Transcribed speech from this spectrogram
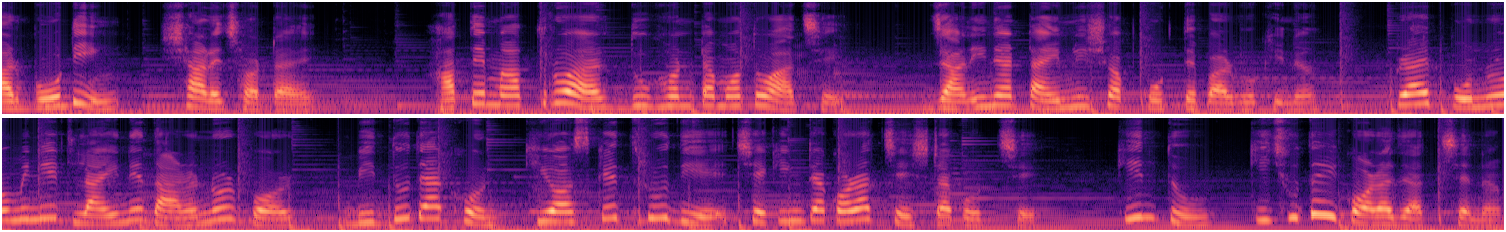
আর বোর্ডিং সাড়ে ছটায়। হাতে মাত্র আর দু ঘণ্টা মতো আছে। জানি না টাইমলি সব করতে পারব কিনা। প্রায় পনেরো মিনিট লাইনে দাঁড়ানোর পর বিদ্যুৎ এখন কিয়স্কের থ্রু দিয়ে চেকিংটা করার চেষ্টা করছে। কিন্তু কিছুতেই করা যাচ্ছে না।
